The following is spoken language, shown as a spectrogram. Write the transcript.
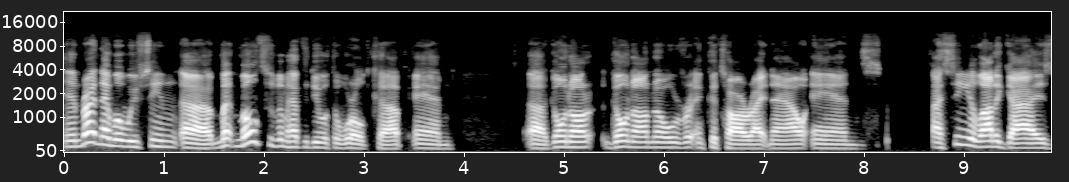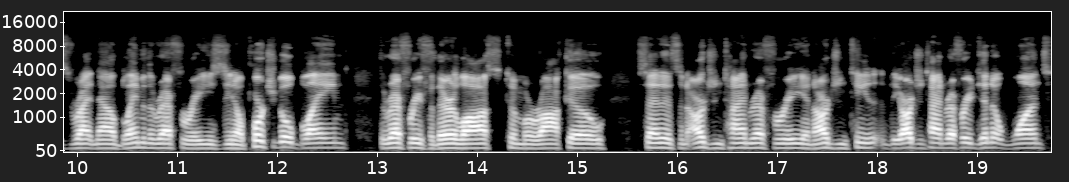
And right now, what we've seen, uh, most of them have to do with the World Cup and uh, going on going on over in Qatar right now. And I see a lot of guys right now blaming the referees. You know, Portugal blamed the referee for their loss to Morocco. Said it's an Argentine referee, and Argentine the Argentine referee didn't want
